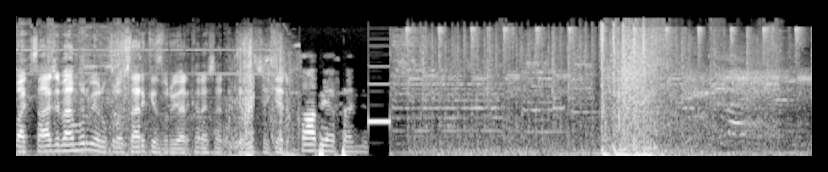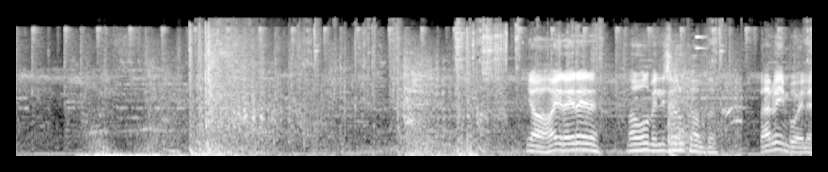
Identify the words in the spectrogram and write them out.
Bak sadece ben vurmuyorum cross herkes vuruyor arkadaşlar dikkatinizi çekerim. Tabii efendim. Ya hayır hayır hayır. Lan oğlum 50 canım kaldı. Vermeyin bu ele.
